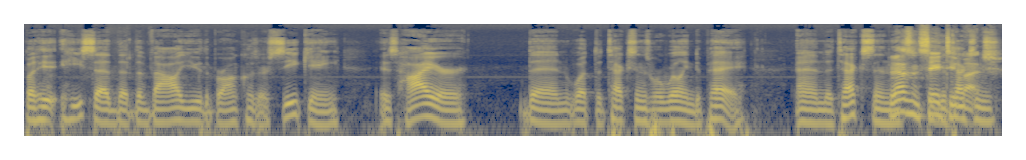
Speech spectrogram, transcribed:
But he he said that the value the Broncos are seeking is higher than what the Texans were willing to pay, and the Texans. It doesn't say too Texans-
